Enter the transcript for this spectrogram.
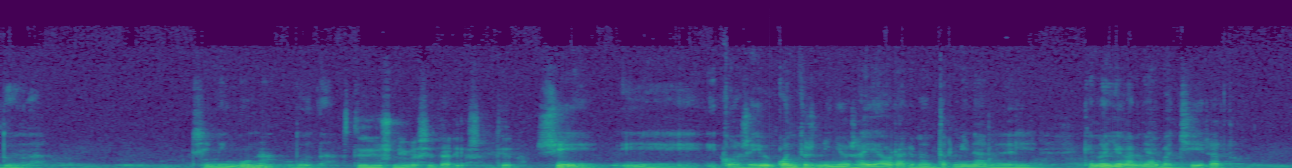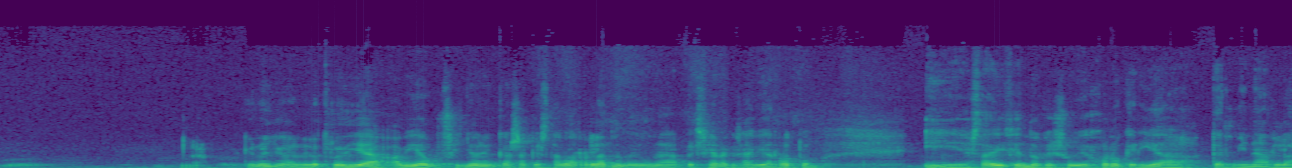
duda. Sin ninguna duda. Estudios universitarios, entiendo. Sí, y, y conseguir. ¿Cuántos niños hay ahora que no terminan el. que no llegan ni al bachillerato? Ya. que no llegan. El otro día había un señor en casa que estaba arreglándome una persiana que se había roto y estaba diciendo que su hijo no quería terminarla.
